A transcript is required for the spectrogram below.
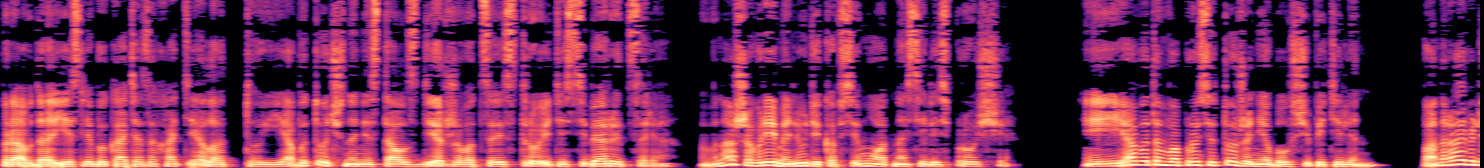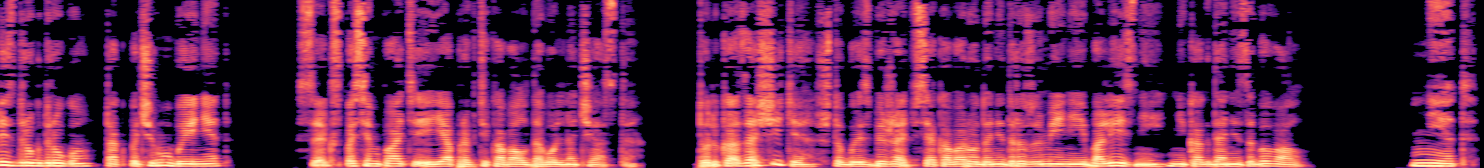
Правда, если бы Катя захотела, то я бы точно не стал сдерживаться и строить из себя рыцаря. В наше время люди ко всему относились проще. И я в этом вопросе тоже не был щепетилен. Понравились друг другу, так почему бы и нет? Секс по симпатии я практиковал довольно часто. Только о защите, чтобы избежать всякого рода недоразумений и болезней, никогда не забывал. Нет,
